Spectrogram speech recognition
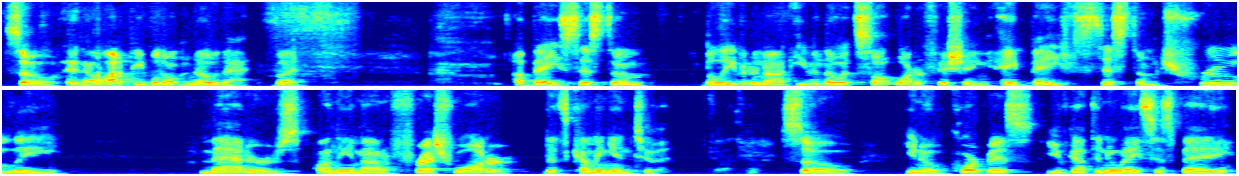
So, and a lot of people don't know that, but a bay system, believe it or not, even though it's saltwater fishing, a bay system truly matters on the amount of fresh water that's coming into it. Gotcha. So, you know, Corpus, you've got the Nueces Bay,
